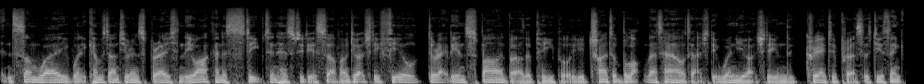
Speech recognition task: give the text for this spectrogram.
in some way, when it comes down to your inspiration, that you are kind of steeped in history to yourself? Or do you actually feel directly inspired by other people? Or you try to block that out actually when you're actually in the creative process? Do you think,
